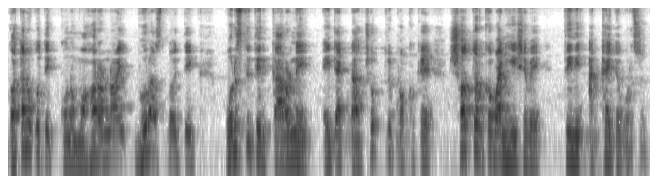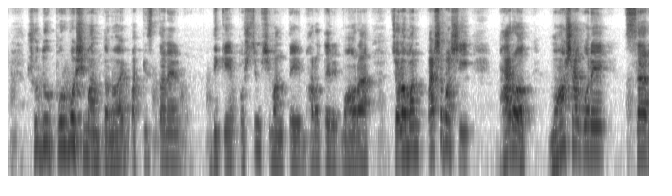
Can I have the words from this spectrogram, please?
গতানুগতিক কোনো মহড়া নয়, ভূরাজনৈতিক পরিস্থিতির কারণে এইটা একটা শত্রুপক্ষকে সতর্কবাণী হিসেবে তিনি আখ্যায়িত করেছেন। শুধু পূর্ব সীমান্ত নয়, পাকিস্তানের দিকে পশ্চিম সীমান্তে ভারতের মহড়া চলমান। পাশাপাশি ভারত মহাসাগরে স্যার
